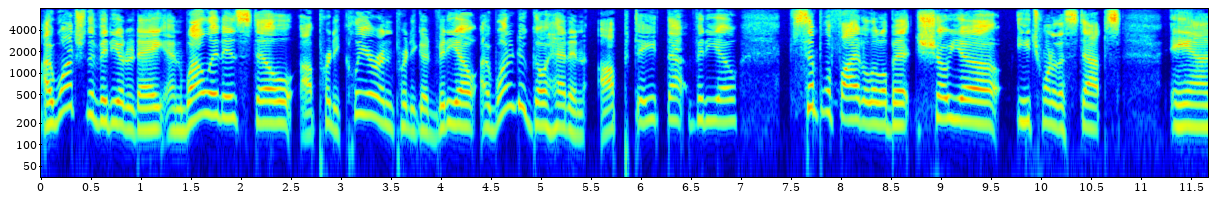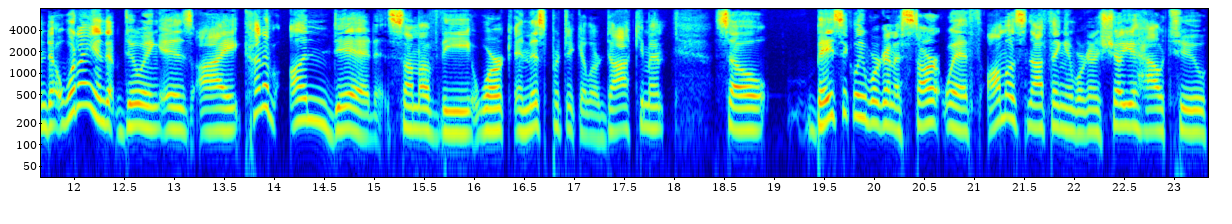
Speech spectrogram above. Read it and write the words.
I watched the video today, and while it is still a pretty clear and pretty good video, I wanted to go ahead and update that video, simplify it a little bit, show you each one of the steps. And what I end up doing is I kind of undid some of the work in this particular document. So basically we're going to start with almost nothing and we're going to show you how to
